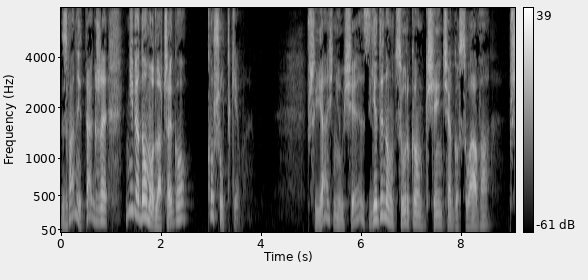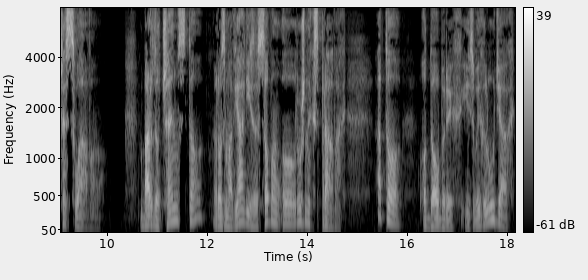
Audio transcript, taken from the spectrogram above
zwany także nie wiadomo dlaczego Koszutkiem. Przyjaźnił się z jedyną córką księcia Gosława, Przesławą. Bardzo często rozmawiali ze sobą o różnych sprawach, a to o dobrych i złych ludziach,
